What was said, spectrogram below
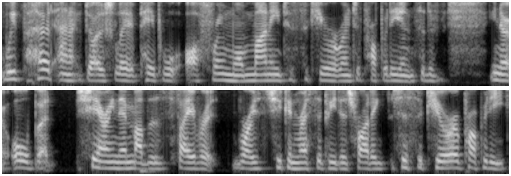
We've heard anecdotally of people offering more money to secure a rental property and sort of, you know, all but sharing their mother's favourite roast chicken recipe to try to, to secure a property.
